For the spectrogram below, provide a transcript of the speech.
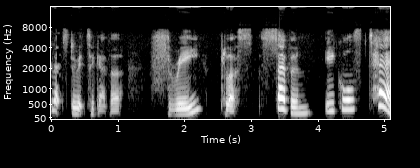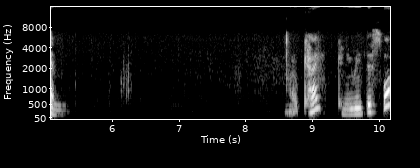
Let's do it together. 3 plus 7 equals 10. Okay, can you read this one?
